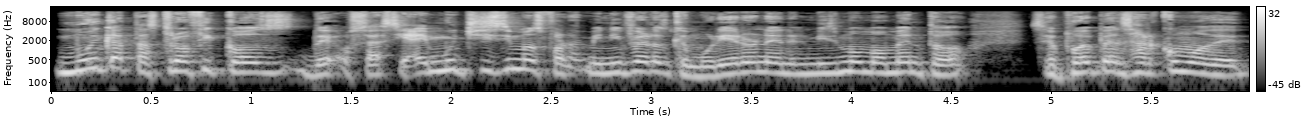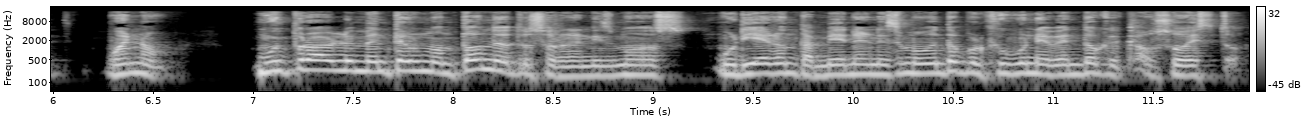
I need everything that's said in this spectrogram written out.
muy catastróficos, de, o sea, si hay muchísimos foraminíferos que murieron en el mismo momento, se puede pensar como de, bueno, muy probablemente un montón de otros organismos murieron también en ese momento porque hubo un evento que causó esto.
